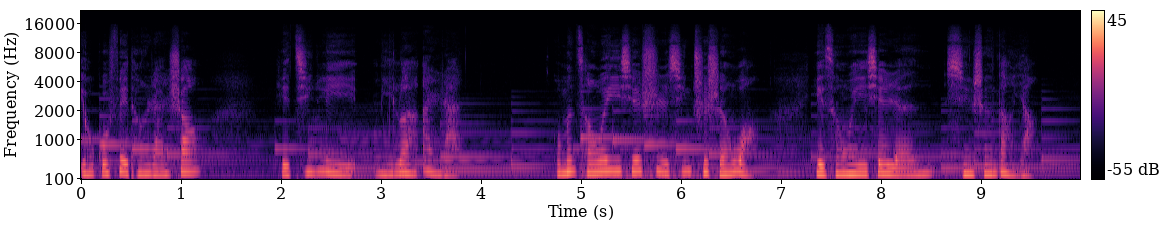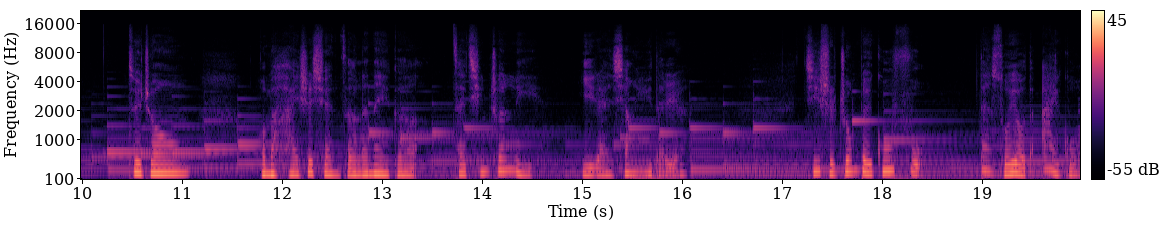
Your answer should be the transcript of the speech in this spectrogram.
有过沸腾燃烧，也经历迷乱黯然。我们曾为一些事心驰神往，也曾为一些人心生荡漾。最终，我们还是选择了那个在青春里已然相遇的人。即使终被辜负，但所有的爱过，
